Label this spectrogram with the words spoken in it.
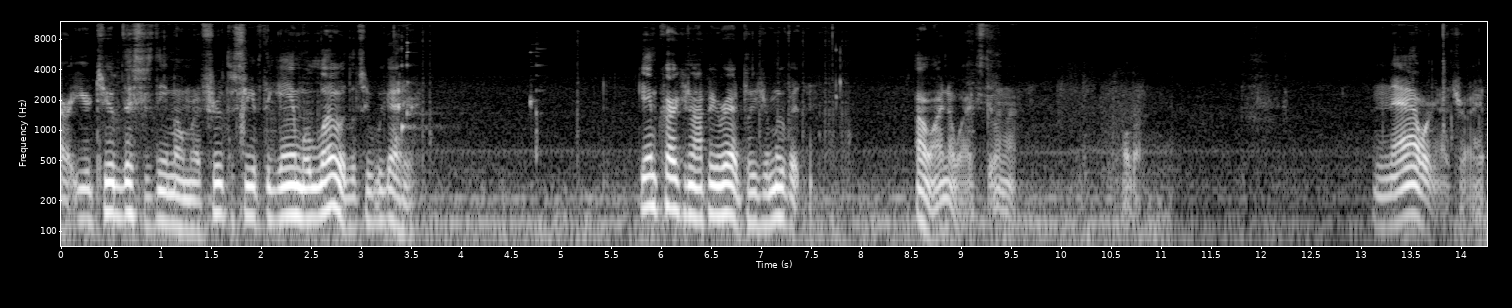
Alright, YouTube, this is the moment of truth to see if the game will load. Let's see what we got here. Game card cannot be read. Please remove it. Oh, I know why it's doing that. Hold on. Now we're going to try it.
